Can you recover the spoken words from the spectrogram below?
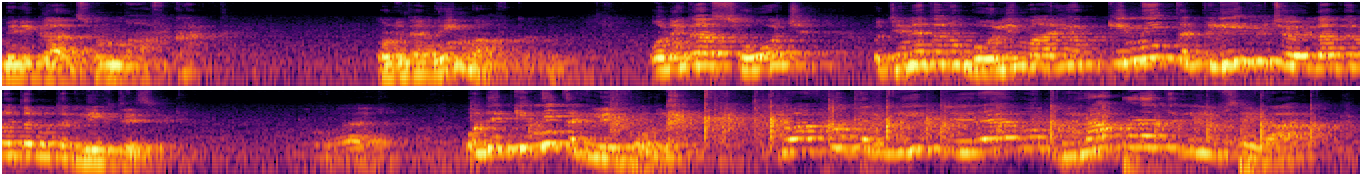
मेरी गाल सुन माफ़ कर दे। उन्हें कहा नहीं माफ़ कर उन्हें कहा सोच जिन्हें तेन गोली मारी हो कितनी तकलीफ़ ही होएगा कि उन्हें तेन तकलीफ़ दे सके? कितनी तकलीफ़ होगी? जो आपको तकलीफ़ दे रहा है, वो भरा पड़ा तकलीफ़ से यार।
